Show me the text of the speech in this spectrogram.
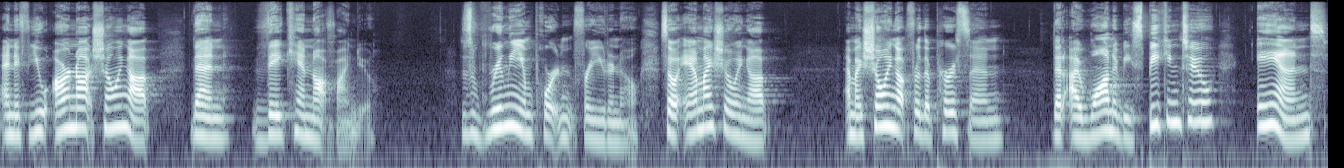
And if you are not showing up, then they cannot find you. This is really important for you to know. So, am I showing up? Am I showing up for the person that I want to be speaking to? And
